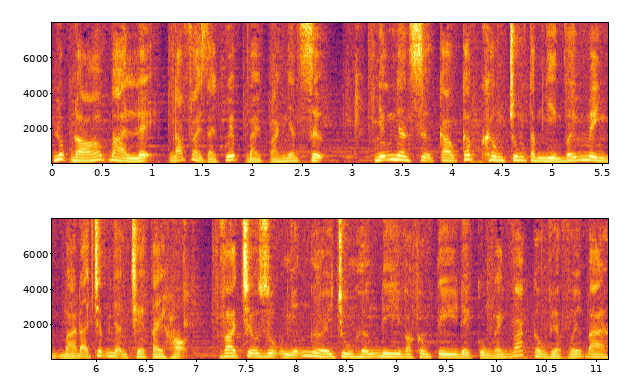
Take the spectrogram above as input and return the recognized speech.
Lúc đó bà Lệ đã phải giải quyết bài toán nhân sự. Những nhân sự cao cấp không chung tầm nhìn với mình, bà đã chấp nhận chia tay họ và triệu dụ những người chung hướng đi vào công ty để cùng gánh vác công việc với bà.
